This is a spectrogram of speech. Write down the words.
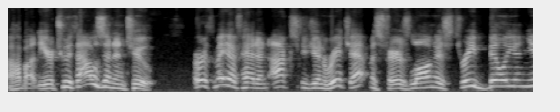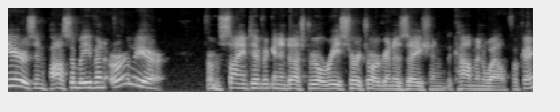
How about the year 2002? Earth may have had an oxygen rich atmosphere as long as 3 billion years and possibly even earlier from Scientific and Industrial Research Organization, the Commonwealth. Okay,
